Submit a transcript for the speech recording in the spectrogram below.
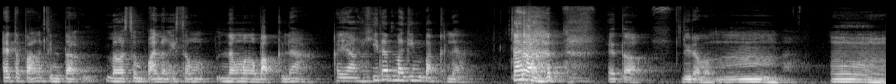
Ito pa ang tinta, mga sumpa ng isang ng mga bakla. Kaya ang hirap maging bakla. Charot! Ito, di naman, mmm, mmm,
